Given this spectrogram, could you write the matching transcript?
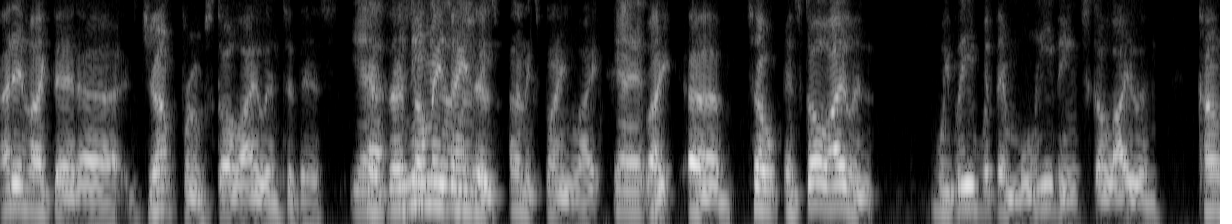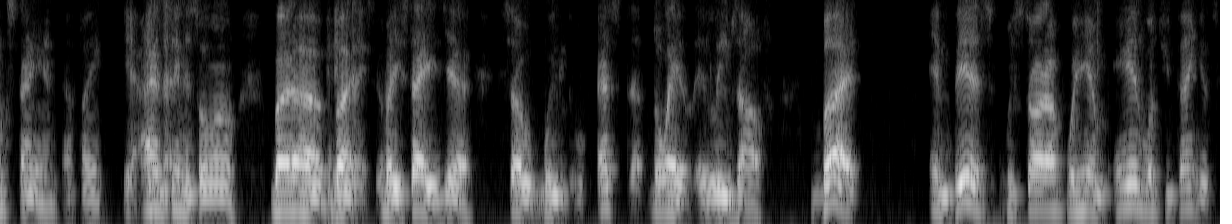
I didn't like that uh jump from Skull Island to this. Yeah, there's so many things movie. that's unexplained. Like Yeah, like um so in Skull Island, we leave with them leaving Skull Island. Kong staying, I think. yeah. I haven't he seen it so long, but uh, And he but stays. but he stays, yeah. So we that's the, the way it, it leaves off. But in this, we start off with him in what you think is,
